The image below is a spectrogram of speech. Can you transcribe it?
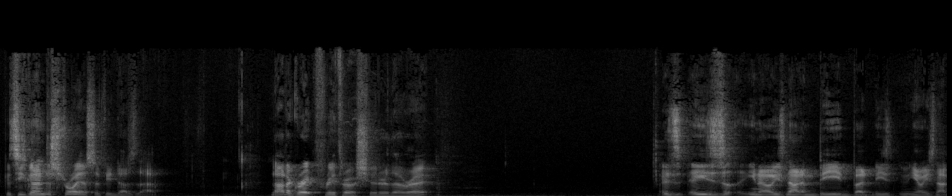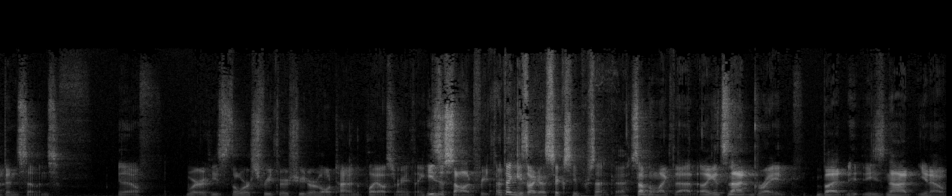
because he's going to destroy us if he does that. Not a great free throw shooter though, right? He's, he's you know he's not Embiid, but he's you know he's not Ben Simmons, you know where he's the worst free throw shooter of all time in the playoffs or anything. He's a solid free throw. I think he's like a sixty percent guy. something like that. Like it's not great, but he's not. You know,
